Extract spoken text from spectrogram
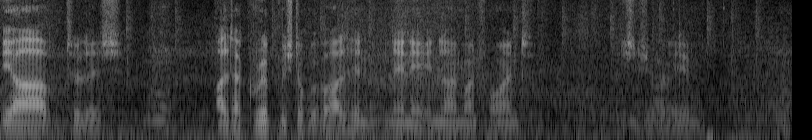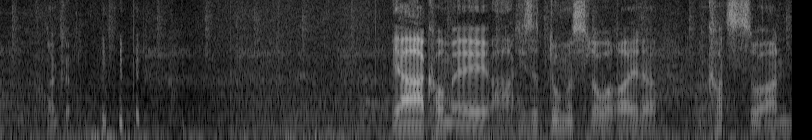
Ja, natürlich. Alter, grip mich doch überall hin. Nee, nee, Inline, mein Freund. Werde ich nicht überleben. Danke. ja, komm, ey. Ah, diese dumme Slowerei da. Die kotzt so an.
